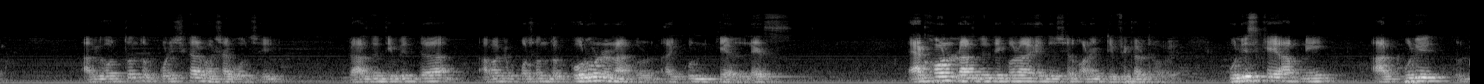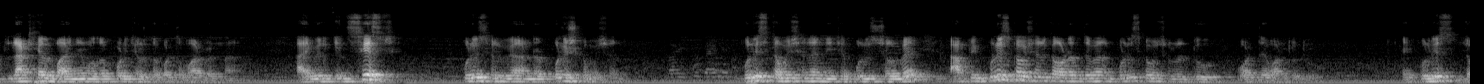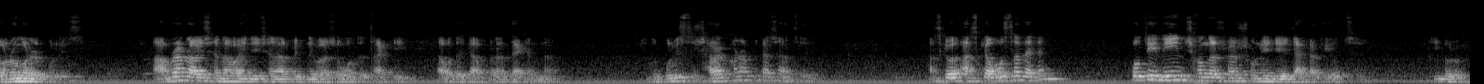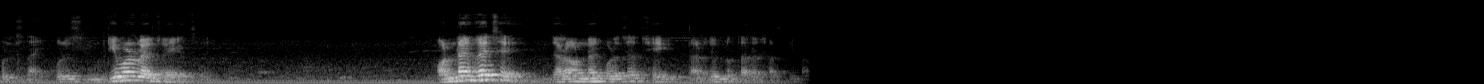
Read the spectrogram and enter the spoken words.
আমি অত্যন্ত পরিষ্কার ভাষায় বলছি, রাজনীতিবিদরা আমাকে পছন্দ করুন না করুন আই কুন কেয়ার লেস এখন রাজনীতি করা এদেশে অনেক ডিফিকাল্ট হবে। পুলিশকে আপনি আর পুলিশ লাঠিয়াল বাহিনীর মতো পরিচালিত করতে পারবেন না। I will insist police will be under police commission police কমিশনের নিচে পুলিশ চলবে। আপনি পুলিশ কমিশনকে অর্ডার দেবেন, police commission will do what they want to do এই পুলিশ জনগণের পুলিশ। আমরা নয়, সেনাবাহিনী সেনা নিবাসের মধ্যে থাকি। আমাদেরকে আপনারা দেখেন না। কিন্তু পুলিশ তো সারাক্ষণ আপনার কাছে আছে। আজকে আজকে অবস্থা দেখেন, প্রতিদিন সন্ধ্যার সময় শুনি যে ডাকাতি হচ্ছে। কি করবে, পুলিশ নাই। পুলিশ ডিমোরালাইজ হয়ে গেছে। অন্যায় হয়েছে, যারা অন্যায় করেছে, সেই, তার জন্য তারা শাস্তি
